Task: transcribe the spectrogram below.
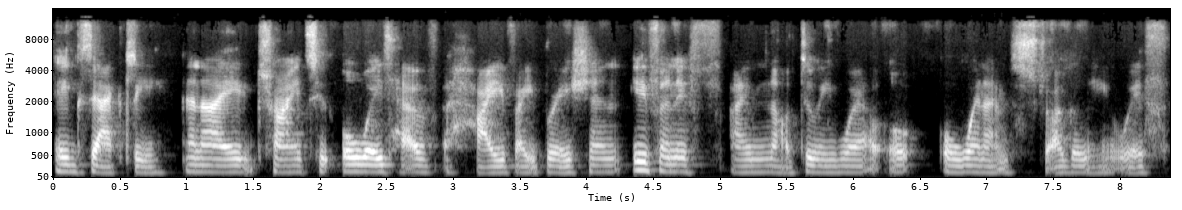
Exactly. And I try to always have a high vibration, even if I'm not doing well or, or when I'm struggling with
